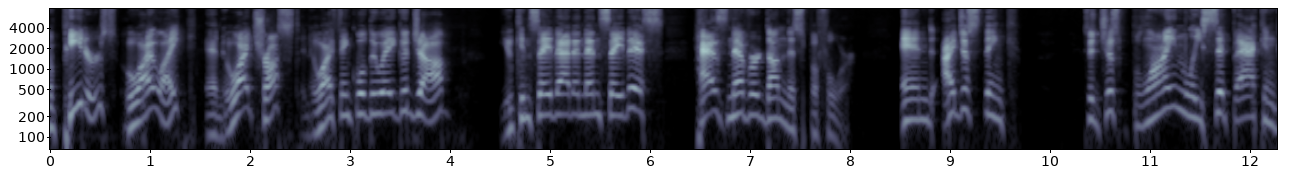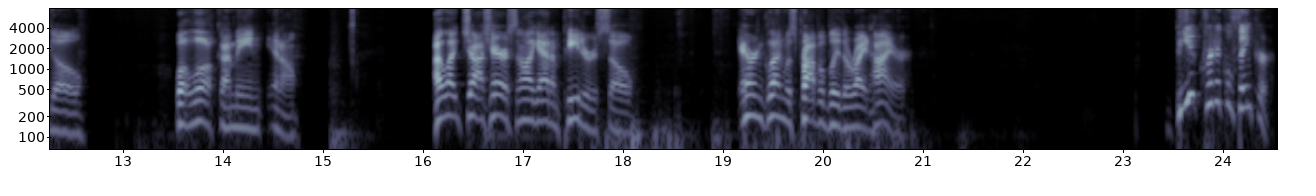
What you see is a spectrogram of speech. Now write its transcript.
Know, Peters, who I like and who I trust and who I think will do a good job, you can say that and then say this, has never done this before. And I just think to just blindly sit back and go, well, look, I mean, you know, I like Josh Harris and I like Adam Peters, so Aaron Glenn was probably the right hire. Be a critical thinker.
